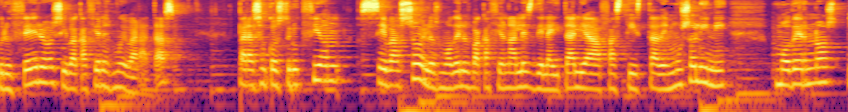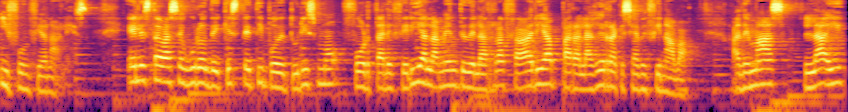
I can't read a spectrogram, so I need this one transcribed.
cruceros y vacaciones muy baratas. Para su construcción se basó en los modelos vacacionales de la Italia fascista de Mussolini, modernos y funcionales. Él estaba seguro de que este tipo de turismo fortalecería la mente de la raza aria para la guerra que se avecinaba. Además, Lai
